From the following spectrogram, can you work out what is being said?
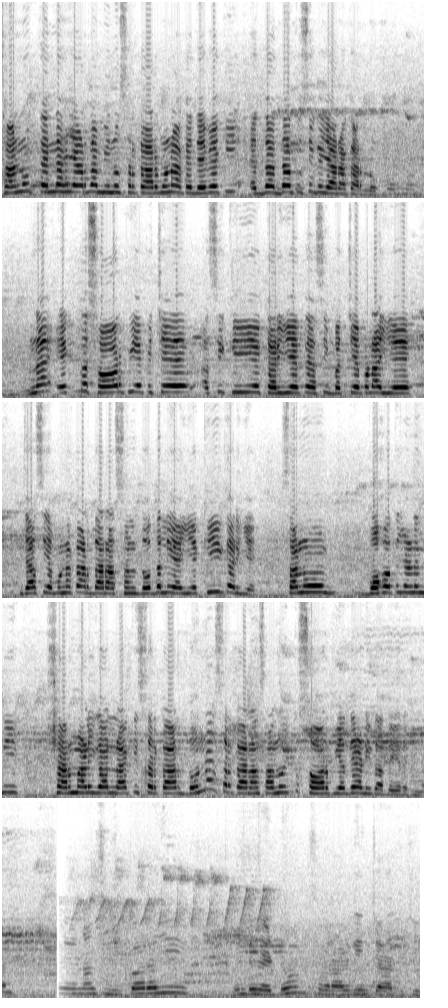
ਸਾਨੂੰ 3000 ਦਾ ਮੀਨੂ ਸਰਕਾਰ ਬਣਾ ਕੇ ਦੇਵੇ ਕਿ ਇਦਾਂ ਇਦਾਂ ਤੁਸੀਂ ਗੁਜ਼ਾਰਾ ਕਰ ਲਓ। ਨਾ 100 ਰੁਪਏ ਪਿੱਛੇ ਅਸੀਂ ਕੀ ਇਹ ਕਰੀਏ ਤੇ ਅਸੀਂ ਬੱਚੇ ਪੜ੍ਹਾਈਏ ਜਾਂ ਅਸੀਂ ਆਪਣਾ ਘਰ ਦਾ ਰਾਸ਼ਨ, ਦੁੱਧ ਲਿਆਈਏ, ਕੀ ਕਰੀਏ? ਸਾਨੂੰ ਬਹੁਤ ਜਣੇ ਦੀ ਸ਼ਰਮ ਵਾਲੀ ਗੱਲ ਆ ਕਿ ਸਰਕਾਰ ਦੋਨਾਂ ਸਰਕਾਰਾਂ ਸਾਨੂੰ 100 ਰੁਪਏ ਦਿਹਾੜੀ ਦਾ ਦੇ ਰਹੀਆਂ ਨੇ। ਮੇਰਾ ਨਾਮ ਸੰਦੀਪ ਹੈ ਜੀ। ਪਿੰਡ ਹੈਡੋ ਸਵਰਾਲੇ ਦੀ ਇੰਚਾਰਜ ਜੀ।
